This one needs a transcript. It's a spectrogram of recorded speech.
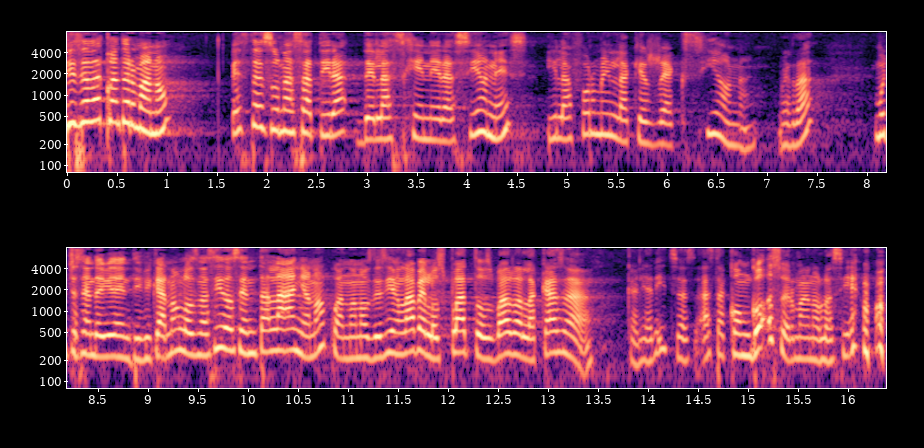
Si se da cuenta, hermano, esta es una sátira de las generaciones y la forma en la que reaccionan, ¿verdad? Muchos se han debido identificar, ¿no? Los nacidos en tal año, ¿no? Cuando nos decían lave los platos, barra la casa, calladitas, hasta con gozo, hermano, lo hacíamos.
